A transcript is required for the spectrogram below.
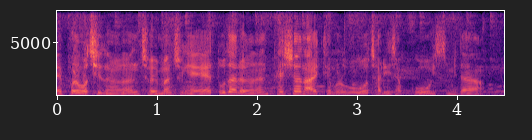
애플워치는 젊은층의 또 다른 패션 아이템으로 자리 잡고 있습니다.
